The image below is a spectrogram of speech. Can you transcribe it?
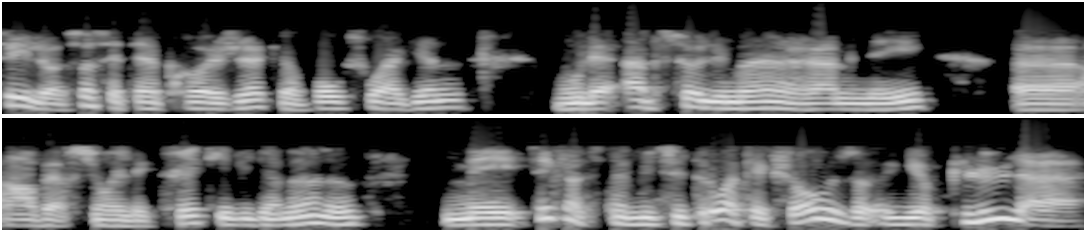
sait. Là, ça, c'était un projet que Volkswagen voulait absolument ramener euh, en version électrique, évidemment. Là. Mais tu sais, quand tu t'habitues trop à quelque chose, il n'y a plus la,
